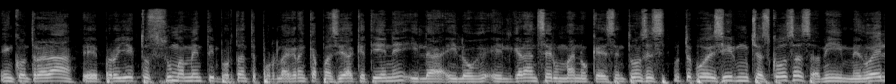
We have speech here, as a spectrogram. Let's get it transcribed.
encontrará eh, proyectos sumamente importantes por la gran capacidad que tiene y, la, y lo, el gran ser humano que es. Entonces, no te puedo decir muchas cosas, a mí me duele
